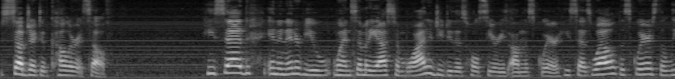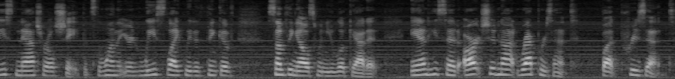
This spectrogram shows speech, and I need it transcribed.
subject of color itself. He said in an interview when somebody asked him, Why did you do this whole series on the square? He says, Well, the square is the least natural shape. It's the one that you're least likely to think of something else when you look at it. And he said, Art should not represent, but present.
